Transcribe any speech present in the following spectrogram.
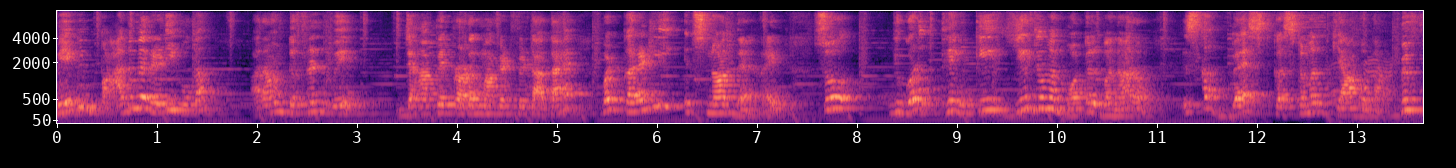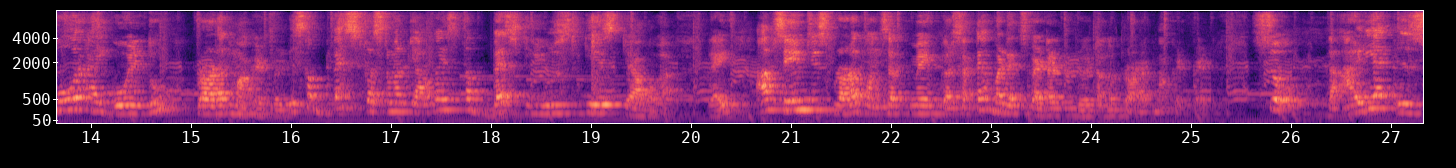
मे बी बाद में रेडी होगा अराउंड डिफरेंट वे जहाँ पे प्रोडक्ट मार्केट फिट आता है but currently it's not there right so you got think कि ये जो मैं बॉटल बना रहा हूँ, इसका बेस्ट कस्टमर क्या होगा? Before I go in to product market fit इसका बेस्ट कस्टमर क्या होगा? इसका बेस्ट यूज़ केस क्या होगा? Right right? आप सेम चीज़ प्रोडक्ट कॉन्सेप्ट में कर सकते हैं but it's better to do it on the product market fit so the idea is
